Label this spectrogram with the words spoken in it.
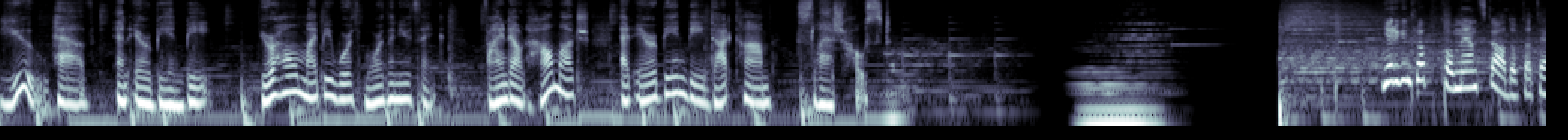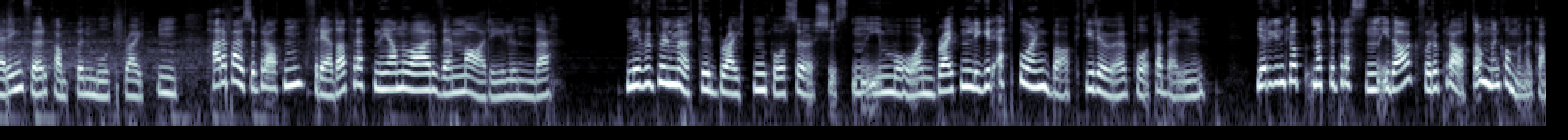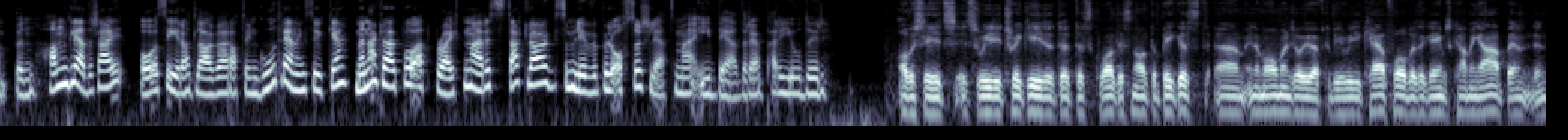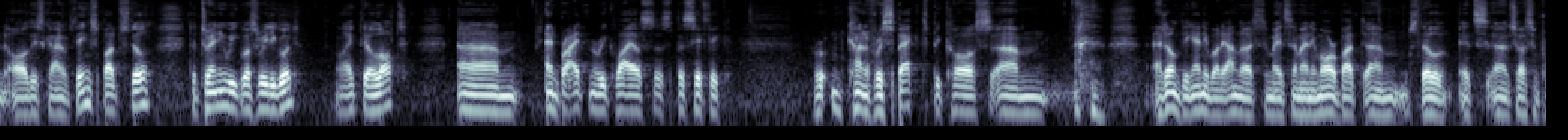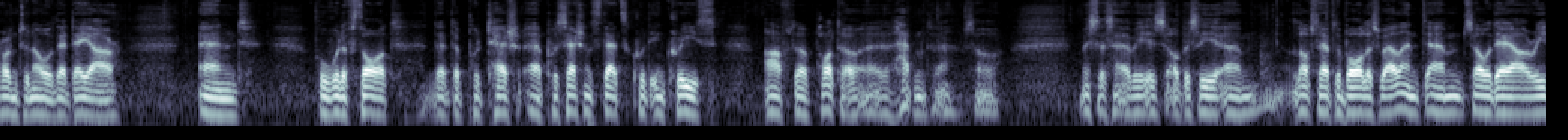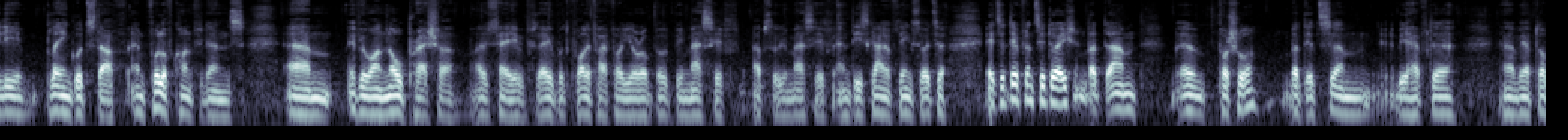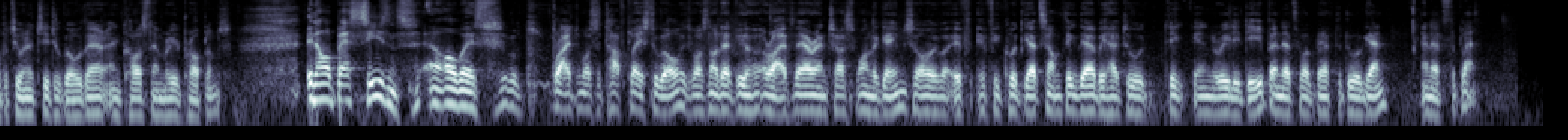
you have an Airbnb. Your home might be worth more than you think. Find out how much at airbnb.com/slash host. Jørgen Klopp kom med en skadeoppdatering før kampen mot Brighton. Her er pausepraten fredag 13.1 ved Mari Lunde. Liverpool møter Brighton på sørkysten i morgen. Brighton ligger ett poeng bak de røde på tabellen. Jørgen Klopp møtte pressen i dag for å prate om den kommende kampen. Han gleder seg og sier at laget har hatt en god treningsuke, men er klar på at Brighton er et sterkt lag som Liverpool også slet med i bedre perioder. obviously it's it's really tricky the, the, squad is not the biggest um, in a moment, or you have to be really careful with the games coming up and, and all these kind of things. But still, the training week was really good. I liked it a lot. Um, and Brighton requires a specific kind of respect because um, I don't think anybody underestimates them anymore. But um, still, it's uh, just important to know that they are. And who would have thought that the uh, possession stats could increase? after Potter uh, happened. So Mr. Zerbi is obviously um, loves to have the ball as well, and um, so they are really playing good stuff and full of confidence. Um, if you want no pressure, I would say if they would qualify for Europe, it would be massive, absolutely massive, and these kind of things. So it's a it's a different situation, but um, uh, for sure. But it's um, we have the uh, we have the opportunity to go there and cause them real problems. In our best seasons, uh, always Brighton was a tough place to go. It was not that we arrived there and just won the game. So if if we could get something there, we had to dig in really deep, and that's what we have to do again, and that's the plan.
